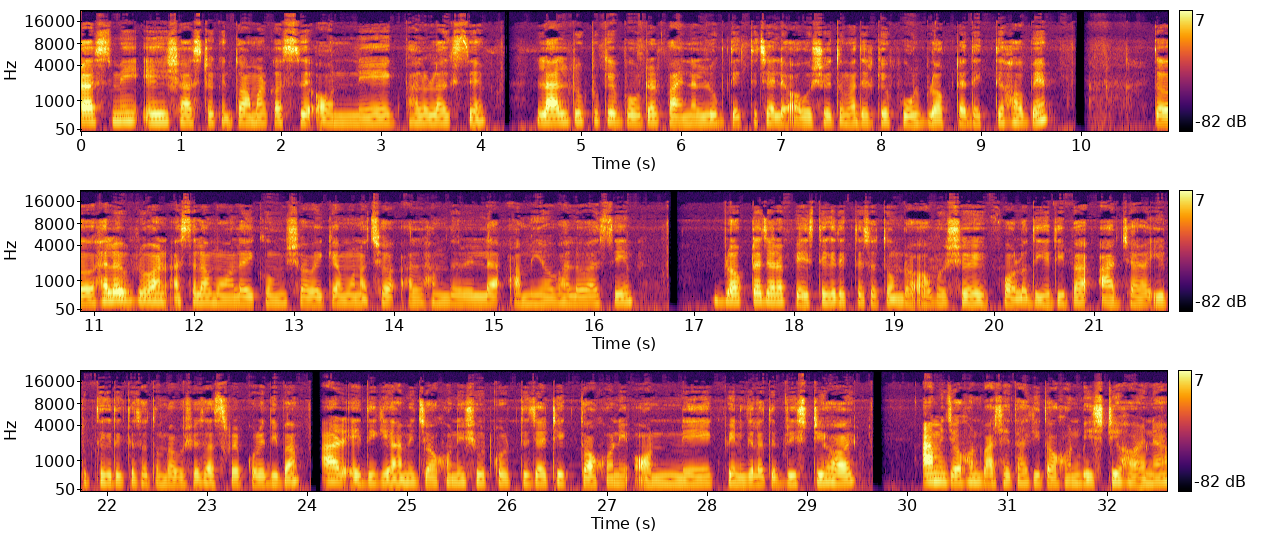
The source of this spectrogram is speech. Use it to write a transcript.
রাসমি এই সাজটা কিন্তু আমার কাছে অনেক ভালো লাগছে। লাল টুকটুকে বউটার ফাইনাল লুক দেখতে চাইলে অবশ্যই তোমাদেরকে ফুল ব্লগটা দেখতে হবে। তো হ্যালো এভরিওয়ান আসসালামু আলাইকুম। সবাই কেমন আছো? আলহামদুলিল্লাহ, আমিও ভালো আছি। ব্লগটা যারা পেজ থেকে দেখতেছো, তোমরা অবশ্যই ফলো দিয়ে দিবা। আর যারা ইউটিউব থেকে দেখতেছো, তোমরা অবশ্যই সাবস্ক্রাইব করে দিবা। আর এদিকে আমি যখনই শ্যুট করতে যাই, ঠিক তখনই অনেক পেনিজেলাতে বৃষ্টি হয়। আমি যখন বাসায় থাকি তখন বৃষ্টি হয় না।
